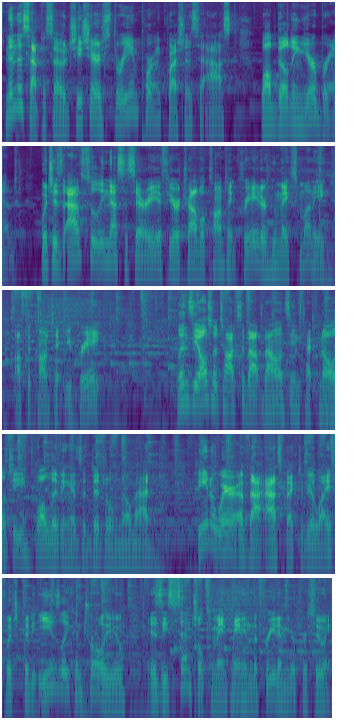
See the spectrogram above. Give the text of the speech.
and in this episode, she shares three important questions to ask while building your brand, which is absolutely necessary if you're a travel content creator who makes money off the content you create. Lindsay also talks about balancing technology while living as a digital nomad being aware of that aspect of your life, which could easily control you, is essential to maintaining the freedom you're pursuing.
